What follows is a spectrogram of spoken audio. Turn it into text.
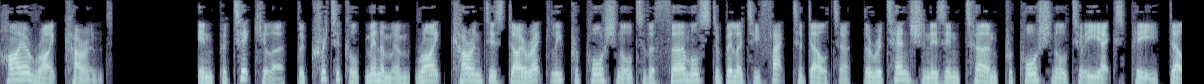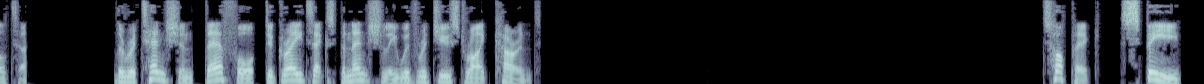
higher write current. In particular, the critical minimum write current is directly proportional to the thermal stability factor delta, the retention is in turn proportional to exp delta. The retention, therefore, degrades exponentially with reduced write current. Topic: Speed.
